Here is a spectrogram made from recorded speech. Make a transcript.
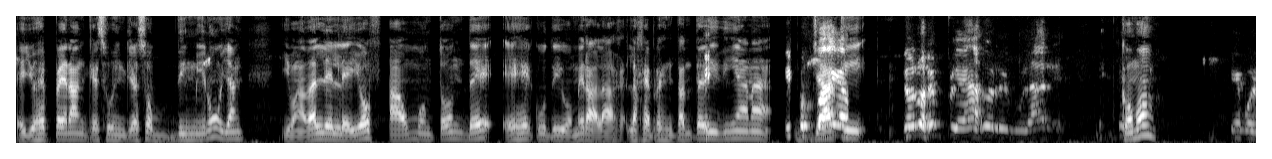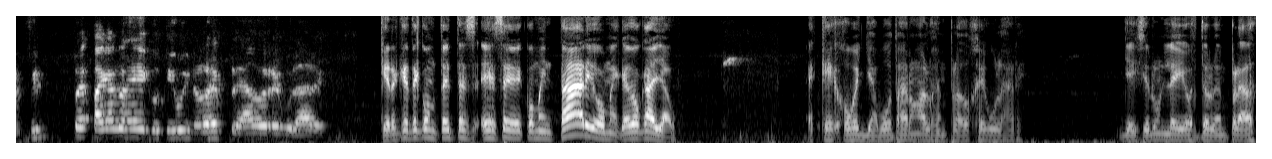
Ellos esperan que sus ingresos disminuyan y van a darle layoff a un montón de ejecutivos. Mira, la, representante Diana Jackie... no los empleados regulares. ¿Cómo? Que por fin pagan los ejecutivos y no los empleados regulares. ¿Quieres que te contestes ese comentario o me quedo callado? Es que, joven, ya votaron a los empleados regulares. Ya hicieron un layoff de los empleados.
